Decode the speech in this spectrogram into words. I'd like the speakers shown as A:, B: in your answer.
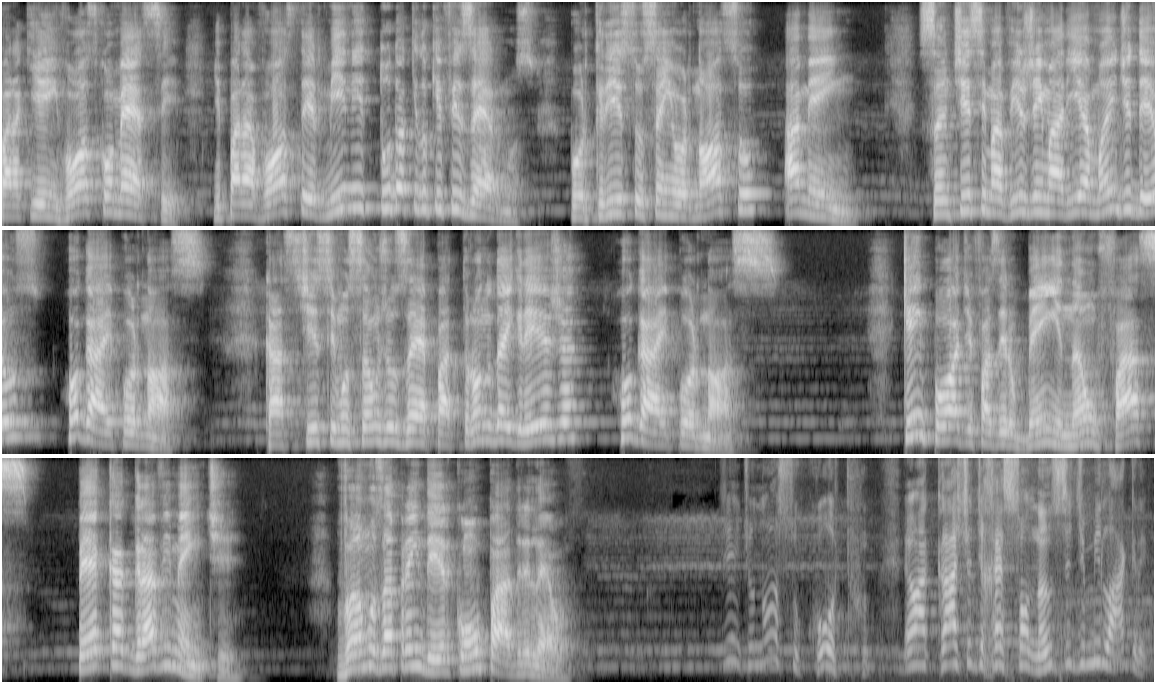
A: para que em vós comece e para vós termine tudo aquilo que fizermos. Por Cristo Senhor nosso. Amém. Santíssima Virgem Maria, Mãe de Deus, rogai por nós. Castíssimo São José, patrono da Igreja, rogai por nós. Quem pode fazer o bem e não o faz, peca gravemente. Vamos aprender com o Padre Léo.
B: Nosso corpo é uma caixa de ressonância de milagre.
